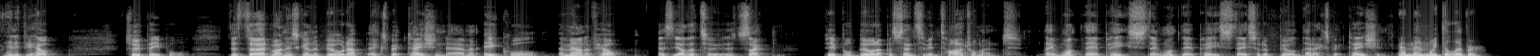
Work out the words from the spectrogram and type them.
and if you help two people, the third one is going to build up expectation to have an equal amount of help as the other two. It's like people build up a sense of entitlement. They want their piece. They want their piece. They sort of build that expectation. And then we deliver,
